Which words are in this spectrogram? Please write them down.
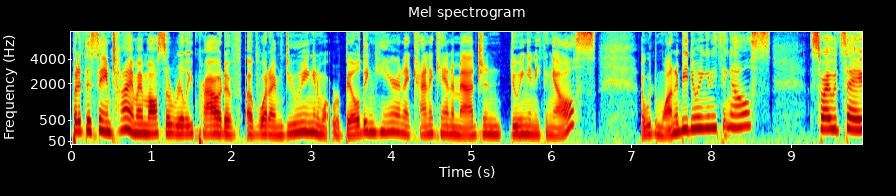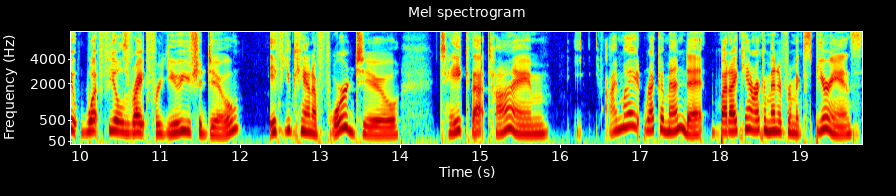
But at the same time, I'm also really proud of, of what I'm doing and what we're building here. And I kind of can't imagine doing anything else. I wouldn't want to be doing anything else. So I would say what feels right for you, you should do. If you can't afford to, take that time I might recommend it, but I can't recommend it from experience.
